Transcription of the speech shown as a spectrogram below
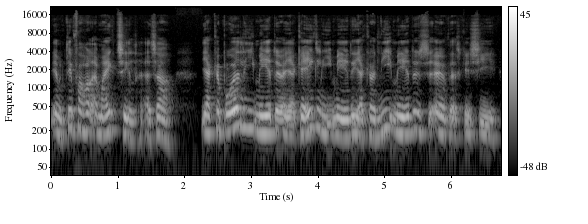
Jamen, det forholder jeg mig ikke til. Altså, jeg kan både lide med det, og jeg kan ikke lide med det. Jeg kan lide med det, øh, hvad skal jeg sige,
